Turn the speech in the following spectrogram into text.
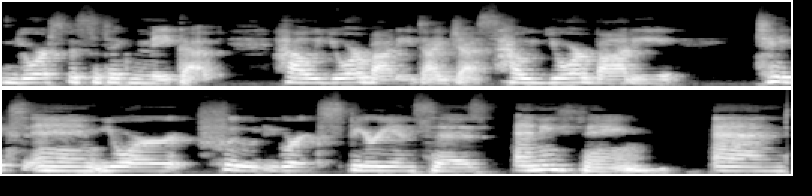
your specific makeup, how your body digests, how your body takes in your food, your experiences, anything, and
